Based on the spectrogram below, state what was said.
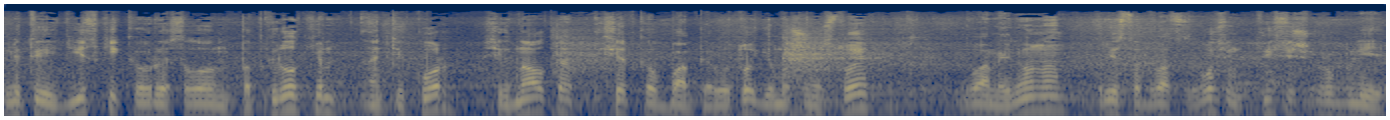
Литые диски, ковры, салон подкрылки, антикор, сигналка, сетка в бампер. В итоге машина стоит 2 миллиона 328 тысяч рублей.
